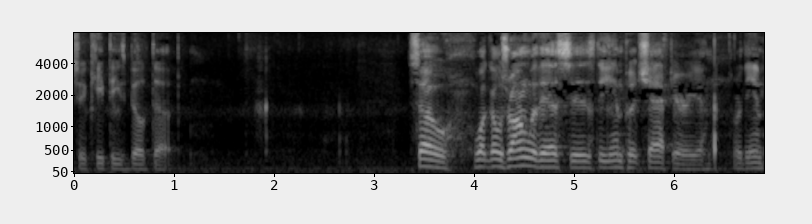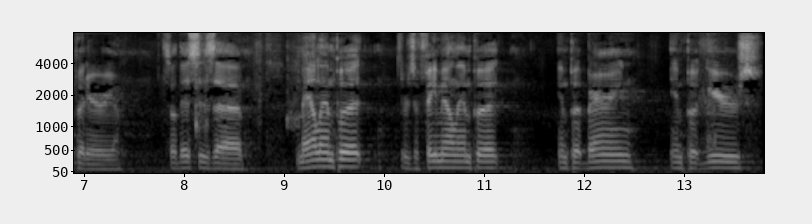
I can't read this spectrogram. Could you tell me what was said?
to keep these built up. So what goes wrong with this is the input shaft area or the input area. So this is a male input, there's a female input, input bearing, input gears,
